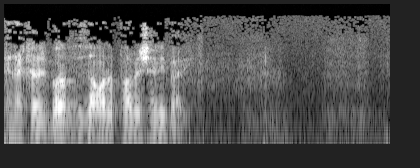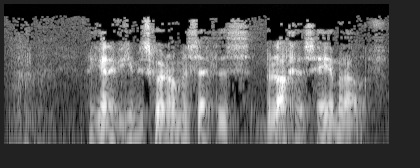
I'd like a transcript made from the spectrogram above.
and Hakadosh Baruch Hu does not want to punish anybody. Again, if you give me score home and say this, Brachas, Hey Amar Aleph.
